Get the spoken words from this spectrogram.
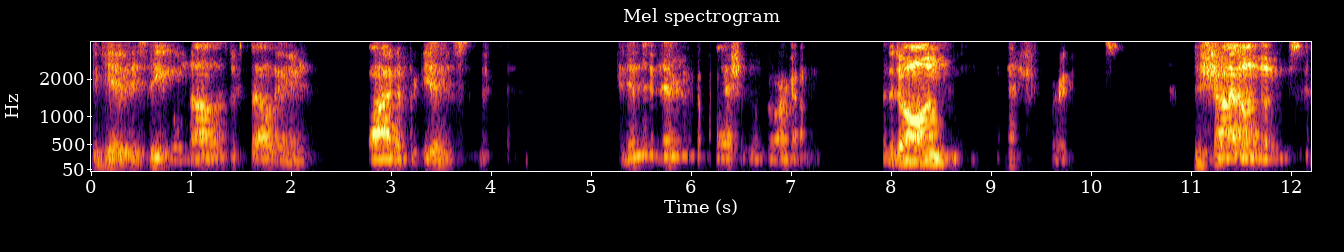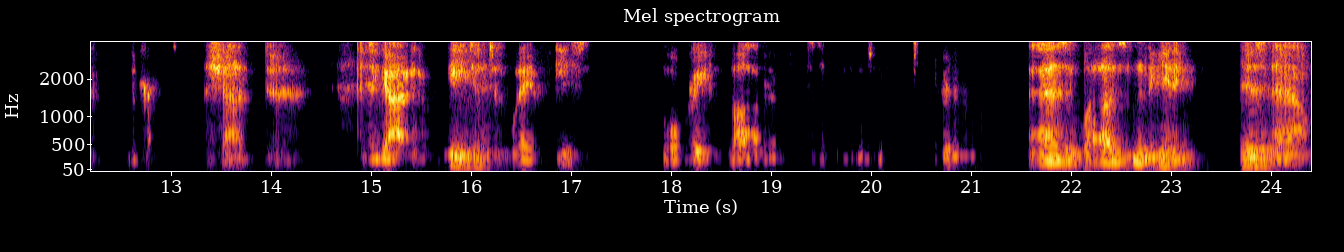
to give his people knowledge of salvation by the forgiveness of. And in the tender compassion of our God, the dawn to shine on those who shadow and to guide our feet into the way of peace. Glory to the Father, as it was in the beginning, is now,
